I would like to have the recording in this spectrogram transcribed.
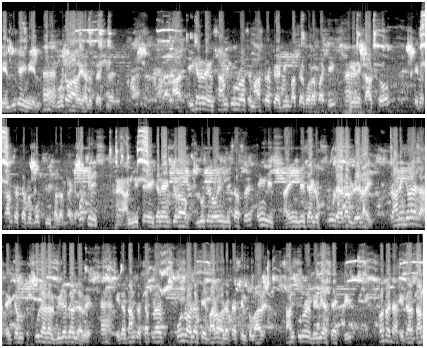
মেল দুটাই মেল হ্যাঁ। ওটাও আড়াই হাজার টাকা আর এখানে দেখেন সানকুনুর আছে মাস্টার প্যাডিং বাচ্চা করা পাখি এখানে কাঠশো এটা দাম চাচ্ছে আপনার বত্রিশ হাজার টাকা। বত্রিশ? হ্যাঁ আর নিচে এখানে এক জোড়া লুটেন ইংলিশ আছে। ইংলিশ আর ইংলিশ একদম full adult red eye running জোড়া এটা? একদম ফুল অ্যাডাল বিড়ে দেওয়া যাবে। হ্যাঁ। এটার দাম চাচ্ছে আপনার পনেরো হাজার থেকে বারো হাজার টাকা সেল করব। আর সানকুনুরের বেবি আছে এক এটার দাম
